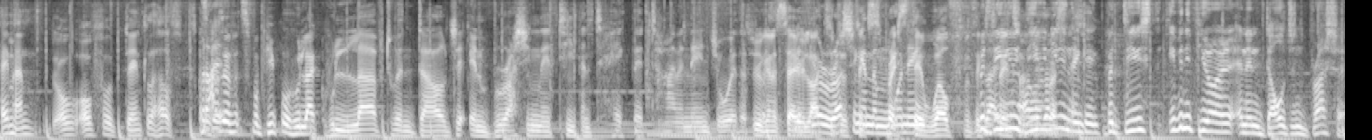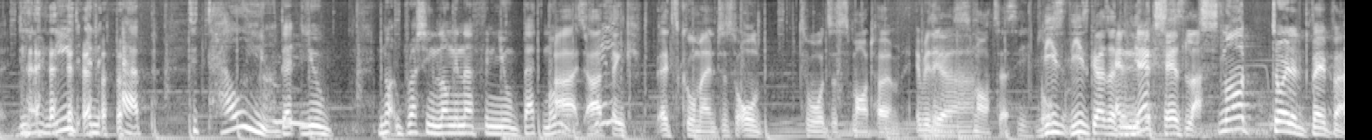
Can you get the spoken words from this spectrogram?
hey, man, all, all for dental health. I suppose if it's for people who like who love to indulge in brushing their teeth and take their time and they enjoy that. So you're going to say you like to just rushing in the express morning, their wealth with But do you, do you I was brushes. need, thinking- but do you, even if you're an indulgent brusher, do you need an app to tell you that you're not brushing long enough in your back I, molars? I Really? think it's cool, man. Just all towards a smart home. Everything is smarter. See, These awesome. these guys are And definitely next, the Tesla. smart toilet paper.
